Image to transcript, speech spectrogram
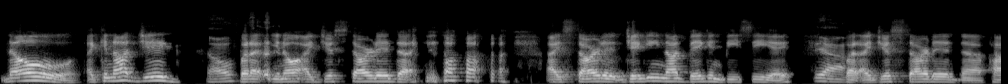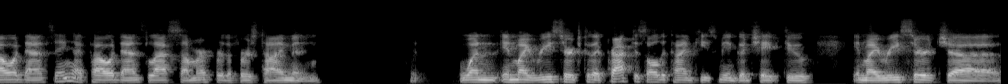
No, I cannot jig. No, but I, you know, I just started. Uh, I started jigging, not big in BC, eh? Yeah. But I just started uh, power dancing. I power danced last summer for the first time, and when in my research, because I practice all the time, keeps me in good shape too. In my research, uh,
